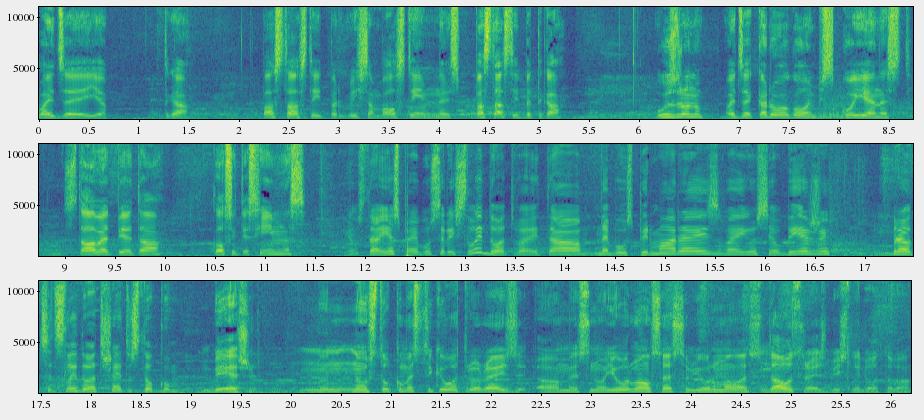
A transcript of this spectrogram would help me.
vajadzēja kā, pastāstīt par visām valstīm. Nevis pastāstīt, bet kā, uzrunu, vajadzēja karogu olimpisko ienest stāvēt pie tā, klausīties himnas. Jums tā iespēja būs arī slidot, vai tā nebūs pirmā reize, vai jūs jau bieži braucat slidot šeit uz Tukumu? Bieži. Nu, nu, uz Tukumu es tikai otro reizi. Mēs no jūrmālas esam. Jūrmālas daudz reizes bijis lidotavā.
